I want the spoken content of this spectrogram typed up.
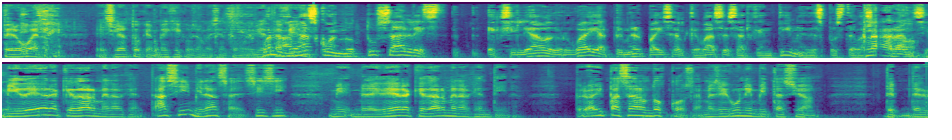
Pero bueno, es cierto que en México yo me siento muy bien Bueno, también. además cuando tú sales exiliado de Uruguay, al primer país al que vas es Argentina y después te vas a Claro, Francia. mi idea era quedarme en Argentina. Ah, sí, mirá, ¿sabes? sí, sí. Mi, mi- la idea era quedarme en Argentina. Pero ahí pasaron dos cosas. Me llegó una invitación de- del,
